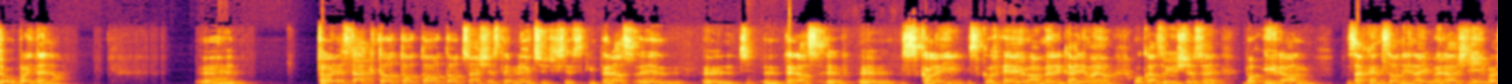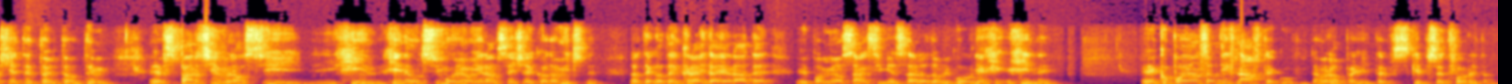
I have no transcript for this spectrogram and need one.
Joe Bidena. Y, to jest tak, to, to, to, to trzeba się z tym liczyć wszystkim. Teraz, y, y, teraz z, kolei, z kolei Amerykanie mają, okazuje się, że bo Iran zachęcony najwyraźniej właśnie tym, tym, tym wsparciem Rosji i Chin. Chiny utrzymują Iran w sensie ekonomicznym, dlatego ten kraj daje radę pomimo sankcji międzynarodowych, głównie Chiny. Kupując od nich naftę głównie, tam ropę i te wszystkie przetwory tam.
